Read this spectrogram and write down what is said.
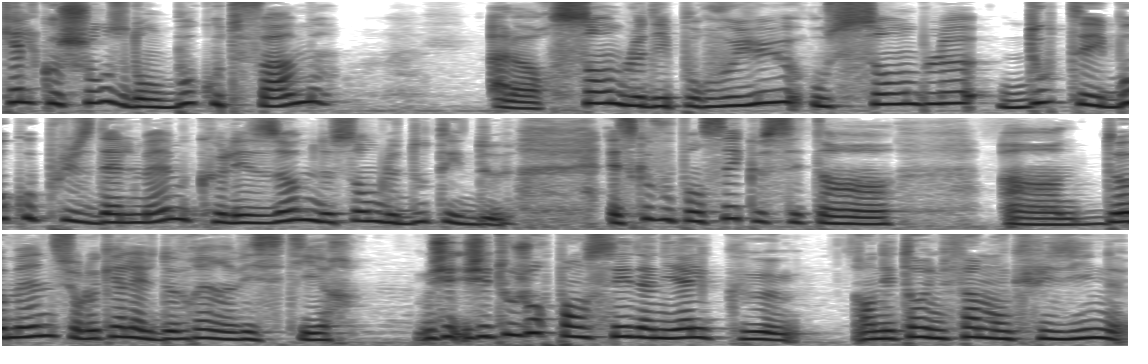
quelque chose dont beaucoup de femmes alors semble dépourvue ou semble douter beaucoup plus d'elle-même que les hommes ne semblent douter d'eux. Est-ce que vous pensez que c'est un, un domaine sur lequel elle devrait investir? J'ai toujours pensé, Daniel, que en étant une femme en cuisine,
